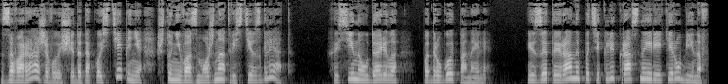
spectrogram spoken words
завораживающе до такой степени, что невозможно отвести взгляд. Хесина ударила по другой панели. Из этой раны потекли красные реки рубинов,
